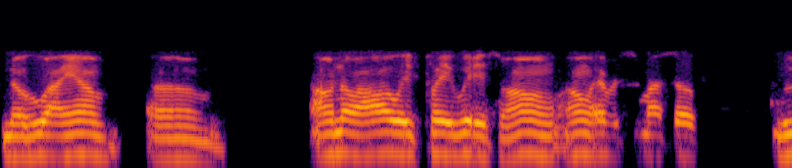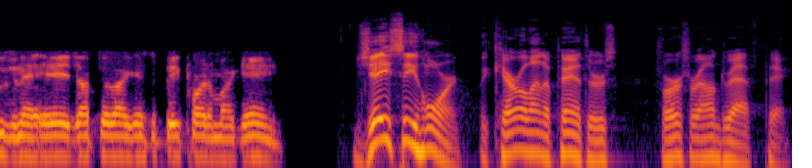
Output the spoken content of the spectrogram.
you know, who I am. Um, I don't know. I always play with it, so I don't, I don't ever see myself losing that edge. I feel like it's a big part of my game. Jaycee Horn, the Carolina Panthers' first round draft pick.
